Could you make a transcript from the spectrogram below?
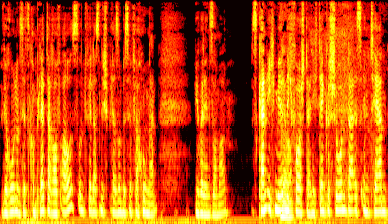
wir ruhen uns jetzt komplett darauf aus und wir lassen die Spieler so ein bisschen verhungern über den Sommer. Das kann ich mir ja. nicht vorstellen. Ich denke schon, da ist intern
